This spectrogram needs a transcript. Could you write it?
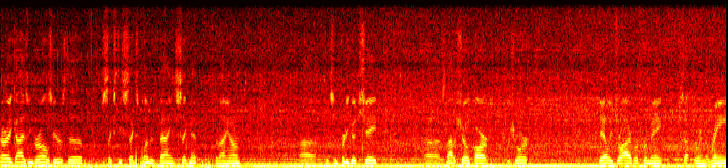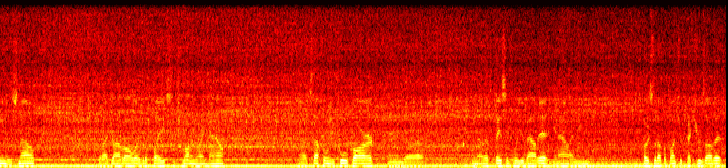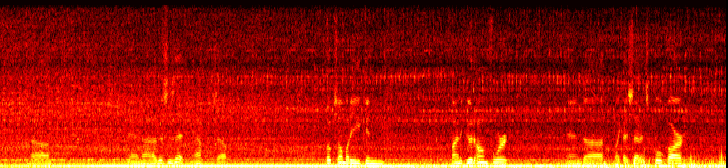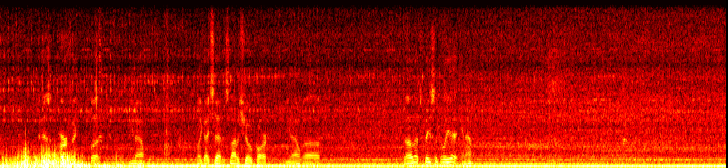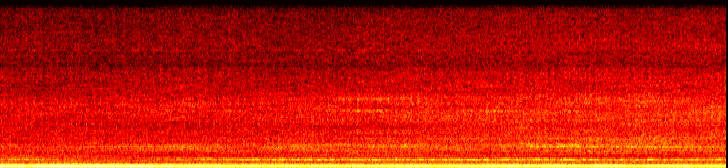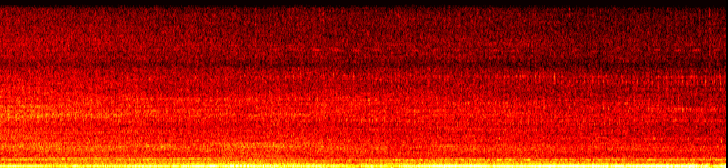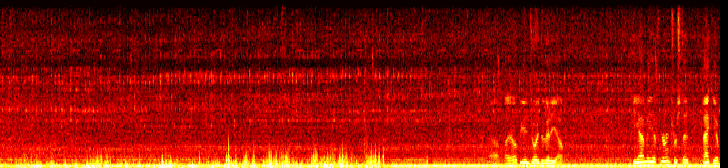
Alright guys and girls, here's the 66 Plymouth Valiant Signet that I own. Uh, it's in pretty good shape. Uh, it's not a show car for sure. Daily driver for me, except for in the rain and snow. But I drive it all over the place. It's running right now. Uh, it's definitely a cool car and uh, you know that's basically about it you know I mean posted up a bunch of pictures of it um, and uh, this is it you know so. Hope somebody can find a good home for it. And uh, like I said it's a cool car. It isn't perfect but you know like I said it's not a show car you know uh, so that's basically it you know Uh, I hope you enjoyed the video. PM me if you're interested. Thank you.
